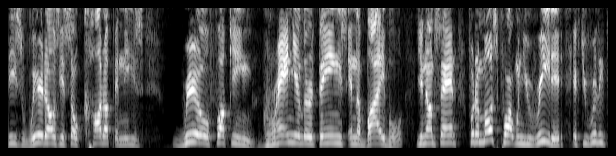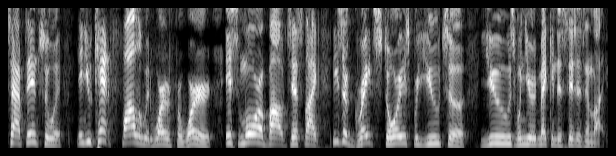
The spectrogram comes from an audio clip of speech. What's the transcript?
these weirdos get so caught up in these real fucking granular things in the Bible. You know what I'm saying? For the most part, when you read it, if you really tapped into it, then you can't follow it word for word. It's more about just like these are great stories for you to use when you're making decisions in life.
